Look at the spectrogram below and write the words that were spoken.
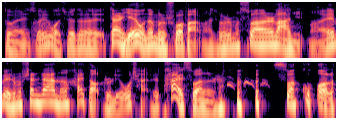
对，所以我觉得，但是也有那么说法嘛，就是什么酸儿辣女嘛，哎，为什么山楂能还导致流产？是太酸了是吗？酸过了。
